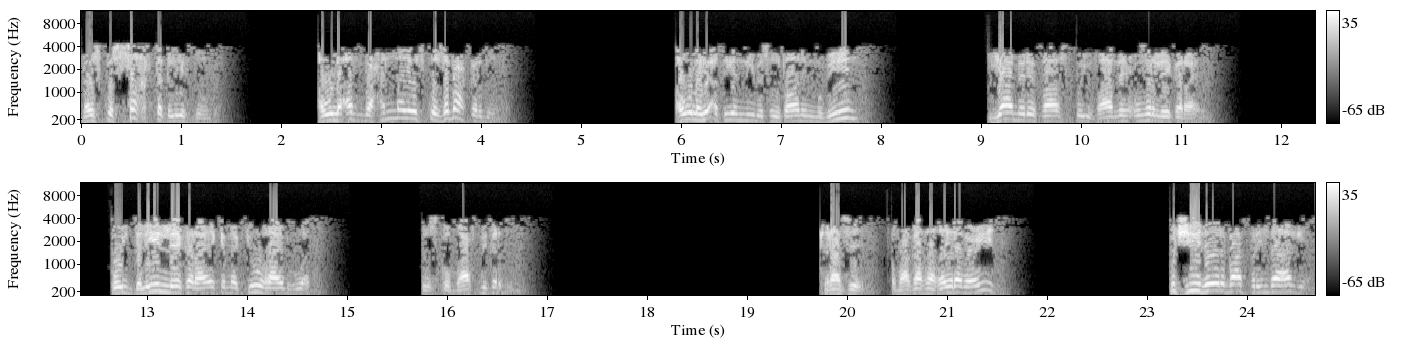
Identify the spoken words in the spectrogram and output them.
میں اس کو سخت تکلیف دوں گا۔ اول ازب بہننا یا اس کو ذبح کر دوں گا۔ اول عطینی بسلطان المبین یا میرے پاس کوئی واضح عذر لے کر آئے، کوئی دلیل لے کر آئے کہ میں کیوں غائب ہوا تھا، تو اس کو معاف بھی کر دوں۔ گا سے دھماکہ تھا، غیر بعید۔ کچھ ہی دیر بعد پرندہ آ گیا۔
